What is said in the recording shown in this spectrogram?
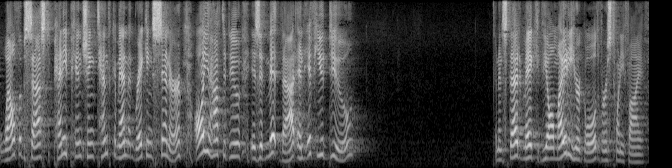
wealth obsessed, penny pinching, 10th commandment breaking sinner. All you have to do is admit that, and if you do, and instead make the Almighty your gold, verse 25,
